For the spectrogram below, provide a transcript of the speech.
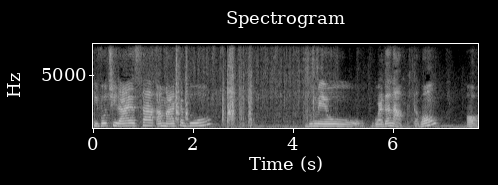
e vou tirar essa a marca do do meu guardanapo, tá bom? Ó.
